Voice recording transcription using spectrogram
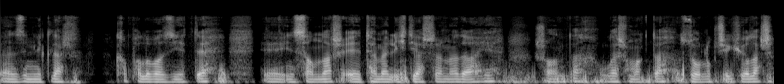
benzinlikler kapalı vaziyette. Ee, insanlar e, temel ihtiyaçlarına dahi şu anda ulaşmakta zorluk çekiyorlar.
